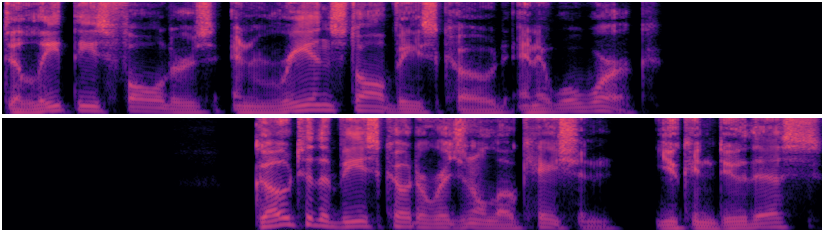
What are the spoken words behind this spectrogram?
delete these folders, and reinstall VS Code, and it will work. Go to the VS Code original location. You can do this.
